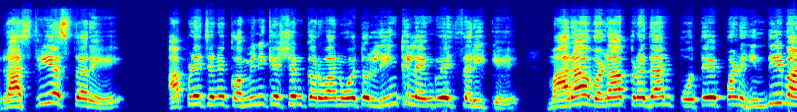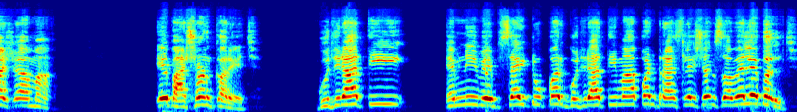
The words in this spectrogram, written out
રાષ્ટ્રીય સ્તરે આપણે છે ને કોમ્યુનિકેશન કરવાનું હોય તો લિંક લેંગ્વેજ તરીકે મારા વડાપ્રધાન પોતે પણ હિન્દી ભાષામાં એ ભાષણ કરે છે. ગુજરાતી એમની વેબસાઇટ ઉપર ગુજરાતીમાં પણ ટ્રાન્સલેશન્સ અવેલેબલ છે.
